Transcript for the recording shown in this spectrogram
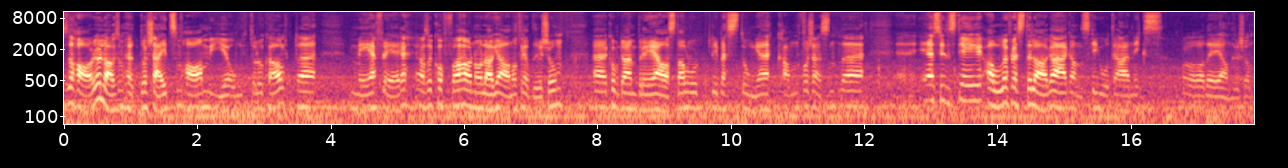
så har jo lag som Hødd og Skeid som har mye ungt og lokalt, eh, med flere. Altså Koffa har nå lag i annen- og tredjedivisjon. Uh, kommer til å ha en bred avstand hvor de beste unge kan få sjansen. Det, eh, jeg syns de aller fleste laga er ganske gode til å ha en niks på det i andre divisjon.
